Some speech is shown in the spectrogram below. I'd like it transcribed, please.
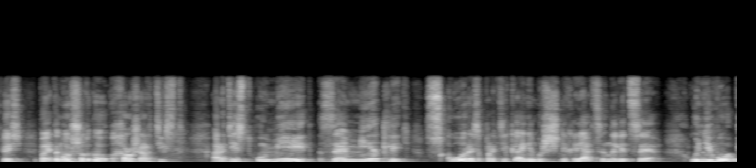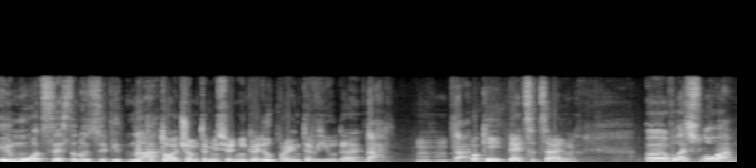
То есть, поэтому что такое хороший артист? Артист умеет замедлить скорость протекания мышечных реакций на лице. У него эмоция становится видна. Это то, о чем ты мне сегодня говорил про интервью, да? Да. да. Окей, пять социальных Э, власть слова,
